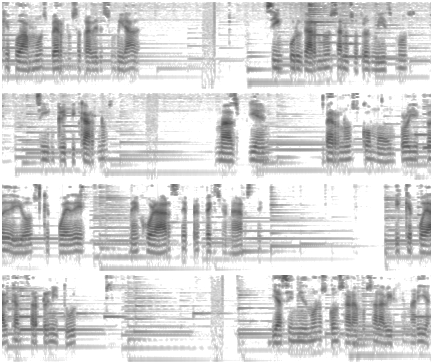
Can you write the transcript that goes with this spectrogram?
que podamos vernos a través de su mirada, sin juzgarnos a nosotros mismos, sin criticarnos, más bien vernos como un proyecto de Dios que puede mejorarse, perfeccionarse y que puede alcanzar plenitud. Y asimismo nos consagramos a la Virgen María,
